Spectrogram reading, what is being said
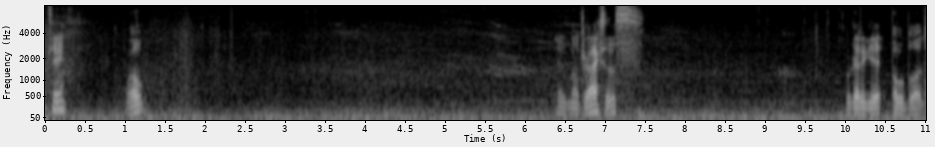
Okay. Well. There's Maldraxxus. We gotta get Bubble Blood.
